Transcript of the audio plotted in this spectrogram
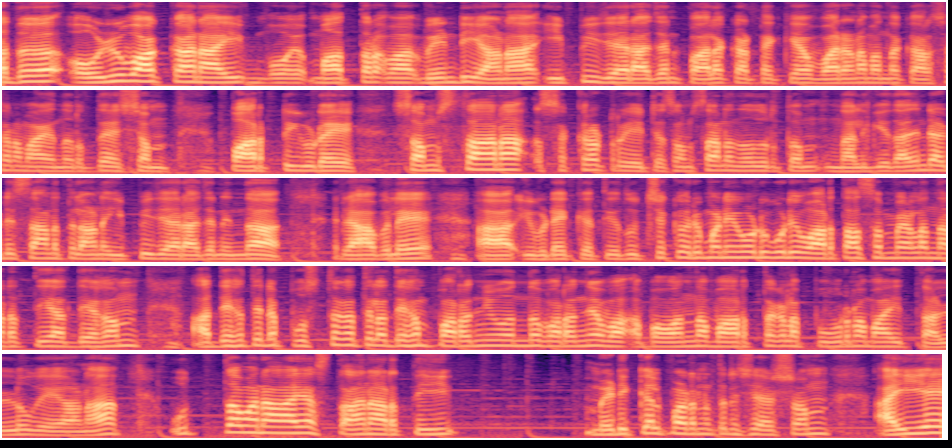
അത് ഒഴിവാക്കാനായി മാത്രം വേണ്ടിയാണ് ഇ പി ജയരാജൻ പാലക്കാട്ടേക്ക് വരണമെന്ന കർശനമായ നിർദ്ദേശം പാർട്ടിയുടെ സംസ്ഥാന സെക്രട്ടേറിയറ്റ് സംസ്ഥാന നേതൃത്വം നൽകിയത്. അതിന്റെ അടിസ്ഥാനത്തിലാണ് ഇ പി ജയരാജൻ ഇന്ന് രാവിലെ ഇവിടേക്ക് എത്തിയത്. ഉച്ചയ്ക്ക് ഒരു മണിയോടുകൂടി വാർത്താ സമ്മേളനം നടത്തിയ അദ്ദേഹം അദ്ദേഹത്തിന്റെ പുസ്തകത്തിൽ അദ്ദേഹം പറഞ്ഞു എന്ന് പറഞ്ഞ വന്ന വാർത്തകളെ പൂർണമായി തള്ളുകയാണ്. ഉത്തമനായ സ്ഥാനാർത്ഥി മെഡിക്കൽ പഠനത്തിന് ശേഷം ഐ എ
